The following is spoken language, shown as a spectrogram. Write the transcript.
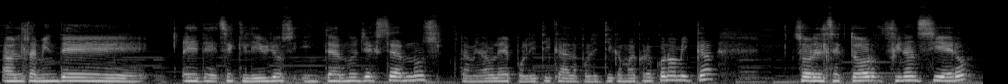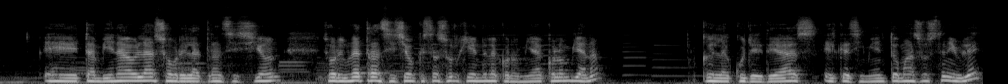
Habla también de, eh, desequilibrios internos y externos. También habla de política, de la política macroeconómica. Sobre el sector financiero. Eh, también habla sobre la transición, sobre una transición que está surgiendo en la economía colombiana, cuya idea es el crecimiento más sostenible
